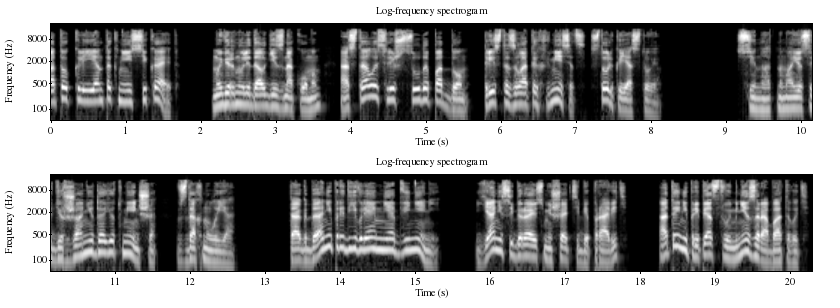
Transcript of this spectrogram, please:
Поток клиенток не иссякает. Мы вернули долги знакомым, осталось лишь суда под дом, 300 золотых в месяц, столько я стою. Сенат на мое содержание дает меньше, вздохнула я. Тогда не предъявляй мне обвинений. Я не собираюсь мешать тебе править, а ты не препятствуй мне зарабатывать.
